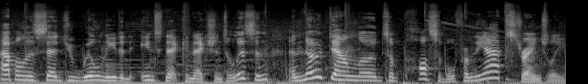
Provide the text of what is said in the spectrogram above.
Apple has said you will need an internet connection to listen, and no downloads are possible from the app, strangely.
